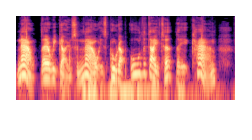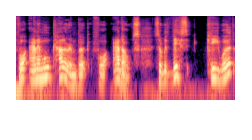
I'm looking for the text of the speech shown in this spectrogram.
Now, there we go. So now it's pulled up all the data that it can for animal colouring book for adults. So with this keyword,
